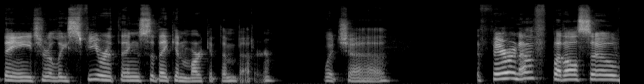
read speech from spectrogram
they need to release fewer things so they can market them better which uh fair enough but also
